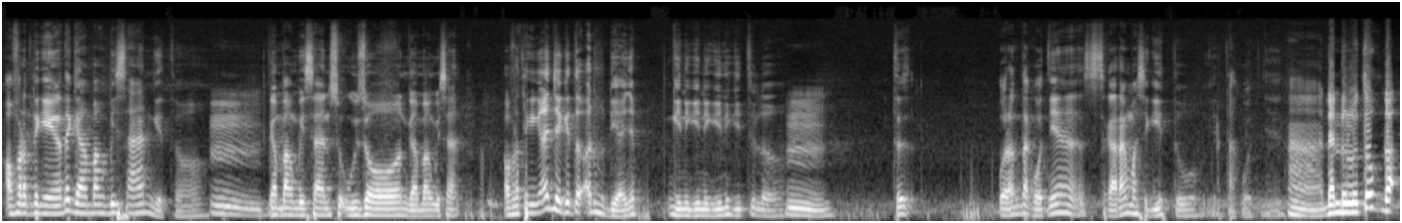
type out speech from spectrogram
overthinking nanti gampang pisan gitu. Hmm. Gampang pisan suuzon, gampang pisan overthinking aja gitu. Aduh, dianya gini gini gini gitu loh. Hmm. Terus orang takutnya sekarang masih gitu, ya, takutnya. Nah, dan dulu tuh gak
